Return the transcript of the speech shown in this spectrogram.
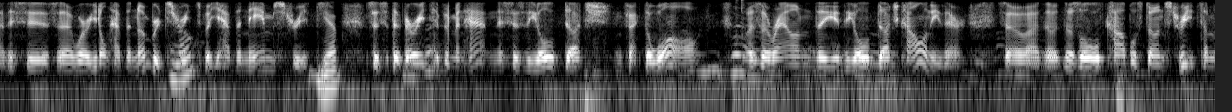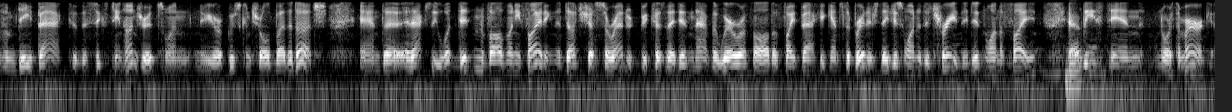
uh, this is uh, where you don't have the numbered streets, but you have the named streets. Yep. So it's at the very tip of Manhattan. This is the old Dutch. In fact, the wall was around the the old Dutch colony there. So uh, th- those old cobblestone streets, some of them date back to the 1600s when New York was controlled by the Dutch. And uh, it actually what didn't involve any fighting. The Dutch just surrendered because they didn't have the wherewithal to fight back against the British. They just wanted to trade. They didn't want to fight, at least in North America.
